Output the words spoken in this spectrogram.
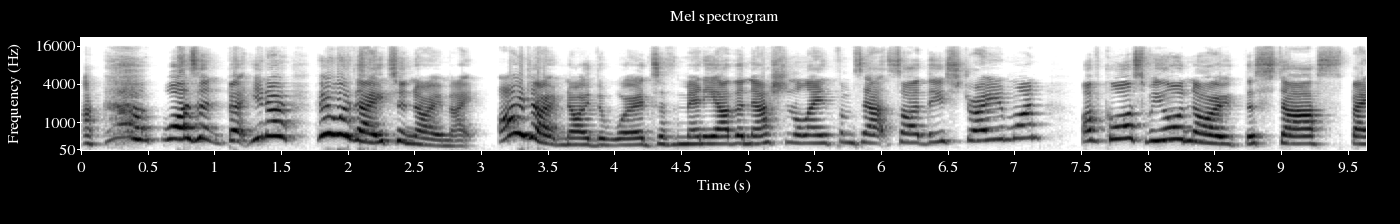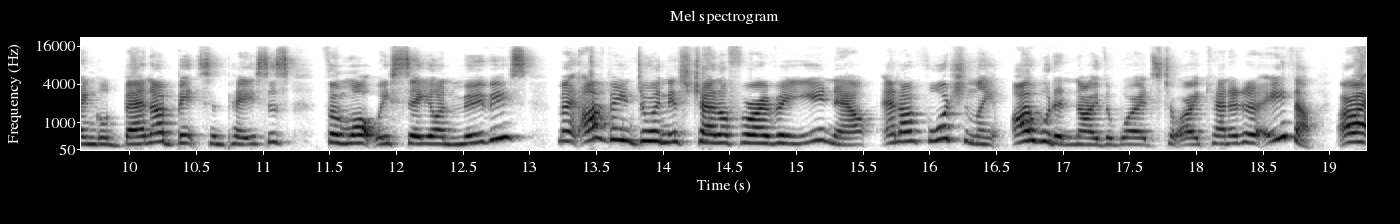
Wasn't, but you know, who are they to know, mate? I don't know the words of many other national anthems outside the Australian one. Of course, we all know the Star Spangled Banner, bits and pieces from what we see on movies. Mate, I've been doing this channel for over a year now, and unfortunately, I wouldn't know the words to O Canada either. Alright,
